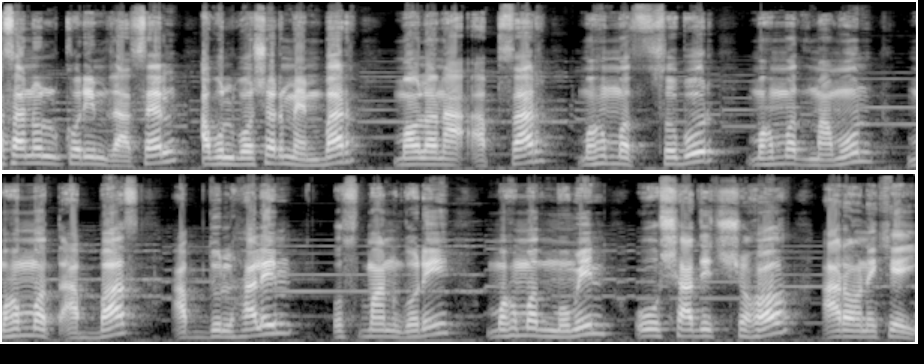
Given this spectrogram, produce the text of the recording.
হাসানুল করিম রাসেল, আবুল বশর মেম্বার মৌলানা আফসার, মোহাম্মদ সবুর, মোহাম্মদ মামুন, মোহাম্মদ আব্বাস, আব্দুল হালিম, ওসমান গনি, মোহাম্মদ মুমিন ও সাজিদ সহ আর অনেকেই।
